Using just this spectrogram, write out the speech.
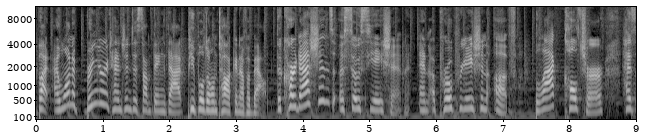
But I want to bring your attention to something that people don't talk enough about. The Kardashians' association and appropriation of black culture has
